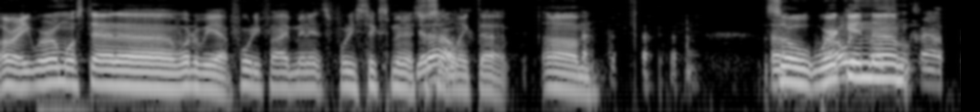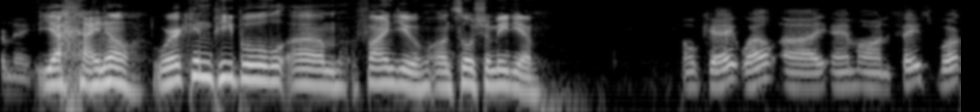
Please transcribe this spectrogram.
All right, we're almost at uh what are we at? 45 minutes, 46 minutes or Get something out. like that. Um So where can um so fast for me? yeah, I know. Where can people um find you on social media? Okay, well, I am on Facebook,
